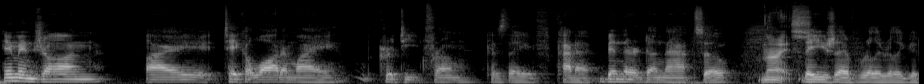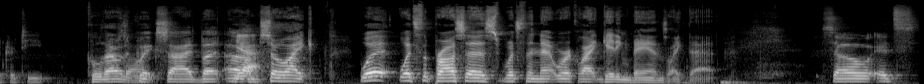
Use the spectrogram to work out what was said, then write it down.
him and John. I take a lot of my critique from because they've kind of been there, done that. So Nice. they usually have really, really good critique. Cool. That was a quick side, but um, Yeah. So like, what what's the process? What's the network like getting bands like that? So it's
